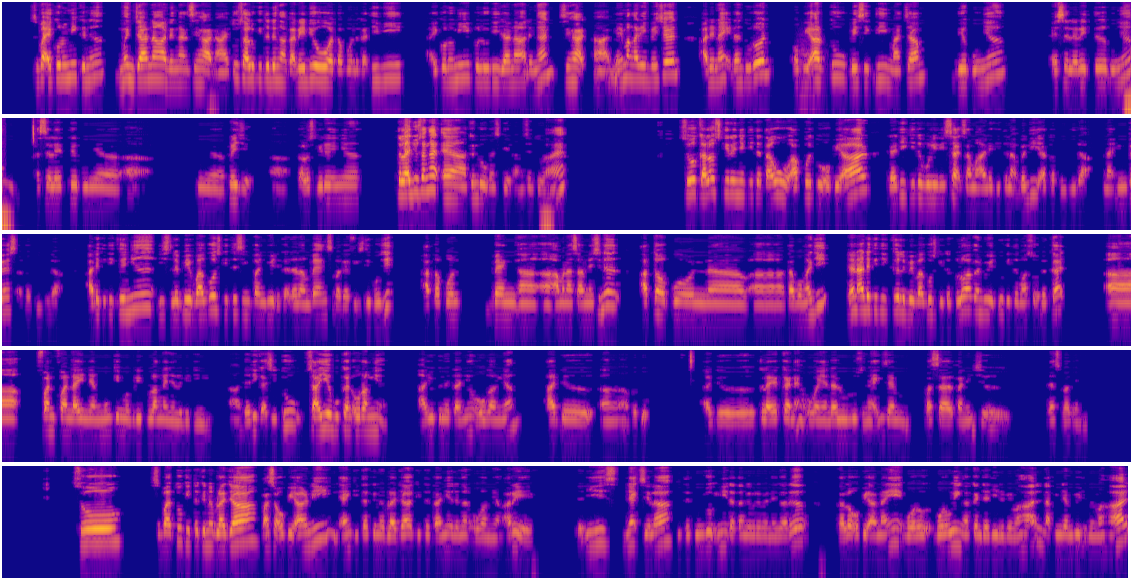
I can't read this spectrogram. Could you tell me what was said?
sebab ekonomi kena menjana dengan sihat. Ha, itu selalu kita dengar kat radio ataupun dekat TV. Ekonomi perlu dijana dengan sihat. Ha, memang ada inflation, ada naik dan turun. OPR tu basically macam dia punya accelerator punya accelerator punya uh, punya pressure. Ha, kalau sekiranya terlaju sangat, eh, kendurkan sikit. Ha, macam tu lah. Eh. So, kalau sekiranya kita tahu apa tu OPR, jadi kita boleh decide sama ada kita nak beli ataupun tidak. Nak invest ataupun tidak. Ada ketikanya lebih bagus kita simpan duit dekat dalam bank sebagai fixed deposit. Ataupun bank uh, uh, amanah saham nasional. Ataupun uh, uh, tabung haji. Dan ada ketika lebih bagus kita keluarkan duit tu kita masuk dekat uh, fund-fund lain yang mungkin memberi pulangan yang lebih tinggi. Uh, jadi kat situ saya bukan orangnya. Uh, you kena tanya orang yang ada uh, apa tu ada kelayakan eh orang yang dah lulus dengan exam pasal financial dan sebagainya. So sebab tu kita kena belajar pasal OPR ni and kita kena belajar kita tanya dengan orang yang arif. Jadi next ialah kita tunjuk ini datang daripada negara. Kalau OPR naik, borrowing akan jadi lebih mahal, nak pinjam duit lebih mahal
